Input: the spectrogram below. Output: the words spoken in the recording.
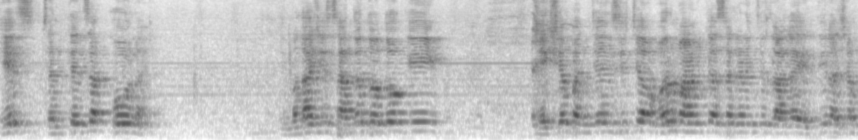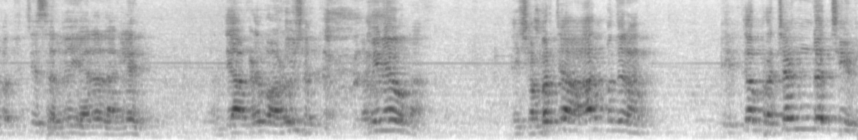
हेच जनतेचा कोल आहे. मगाशी सांगत होतो की एकशे पंच्याऐंशीच्या वर महाविकास आघाडीच्या जागा येतील अशा पद्धतीचे सर्वे यायला लागलेत. ते आकडे वाढू शकतात. कमी नाही होणार. हे शंभरच्या आतमध्ये राहते. इतका प्रचंड चीड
